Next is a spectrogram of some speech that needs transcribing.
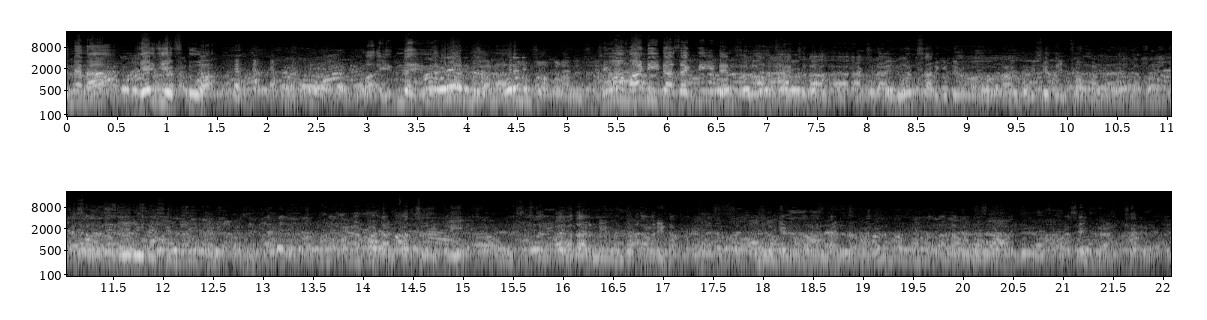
என்னன்னா கேஜிஎஃப் டூவா இந்த? சிவா மாட்டிக்கிட்டான் சக்தி கிட்டேன்னு சொல்லுவாங்க சார். ஆக்சுவலாக ஆக்சுவலாக யுவன் சார்கிட்டையும் நான் இந்த விஷயத்தை இன்ஃபார்ம் பண்ணேன். எஸ்எம்எஸ் ரீ ரிலீஸ் இருக்குன்ட்டு பட் அன்ஃபார்ச்சுனேட்லி அவங்க சிஸ்டர் பவதாரணி வந்து தவறிட்டாங்க. ஸோ அவங்களுக்கு என்னோட ஆழ்ந்த அனுதாபங்கள். அதனால் அவரும் வந்து மெசேஜ் தான் அனுப்பிச்சார் எனக்கு.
